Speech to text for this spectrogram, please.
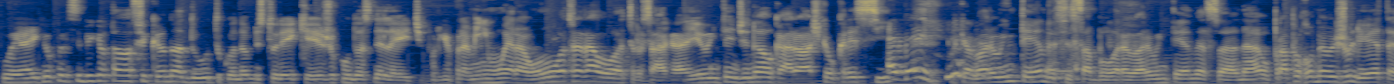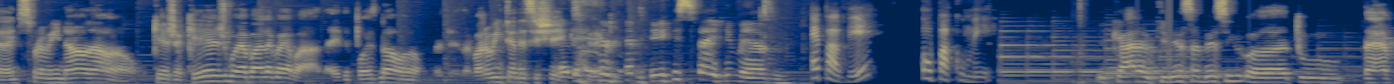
Foi aí que eu percebi que eu tava ficando adulto quando eu misturei queijo com doce de leite. Porque para mim um era um, o outro era outro, saca? Aí eu entendi, não, cara, eu acho que eu cresci. É bem. Porque agora eu entendo esse sabor, agora eu entendo essa. Né? O próprio Romeu e Julieta. Antes pra mim, não, não, não. Queijo é queijo, goiabada é goiabada. Aí depois, não, não, beleza. Agora eu entendo esse shake. É, é bem isso aí mesmo. É pra ver ou pra comer? E cara, eu queria saber se assim, uh, tu, né,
